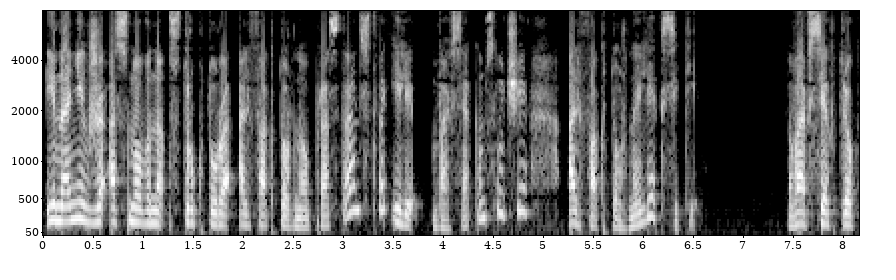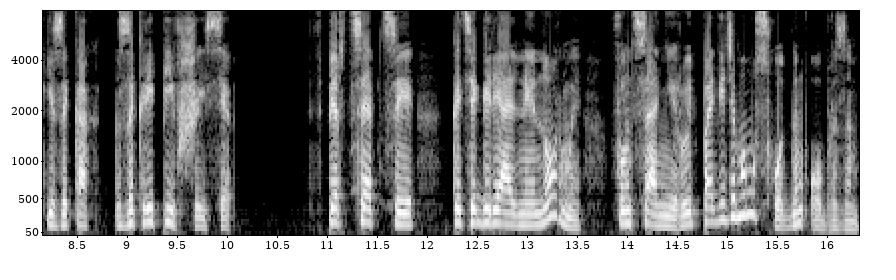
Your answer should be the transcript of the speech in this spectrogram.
И на них же основана структура альфакторного пространства или, во всяком случае, альфакторной лексики. Во всех трех языках закрепившиеся в перцепции категориальные нормы – функционирует, по-видимому, сходным образом.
